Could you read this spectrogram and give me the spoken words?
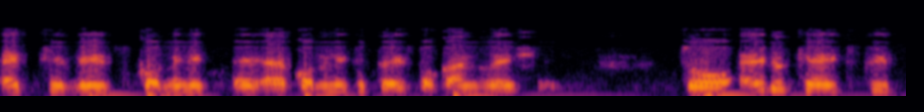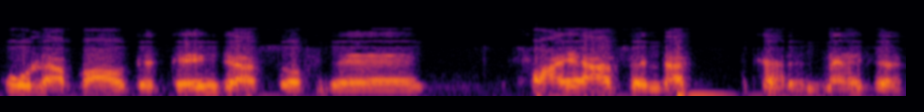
activists, community, uh, community-based organizations to educate people about the dangers of the fires and that measure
